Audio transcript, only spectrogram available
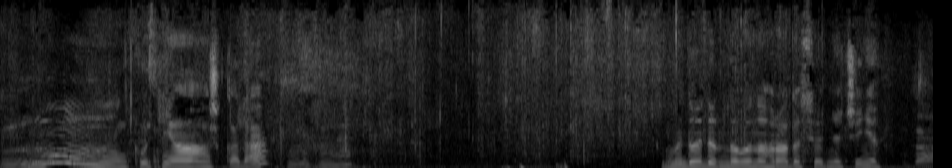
Ммм, вкусняшка, да? Угу. Ми дійдемо до винограда сьогодні чи ні? Да.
